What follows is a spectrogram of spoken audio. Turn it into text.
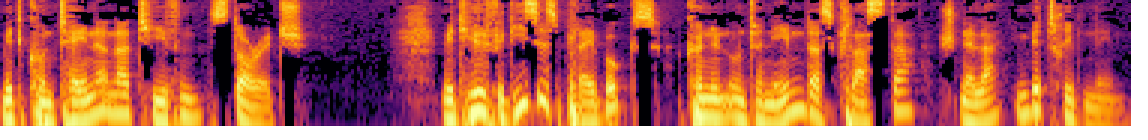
mit containernativen Storage. Mit Hilfe dieses Playbooks können Unternehmen das Cluster schneller in Betrieb nehmen.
